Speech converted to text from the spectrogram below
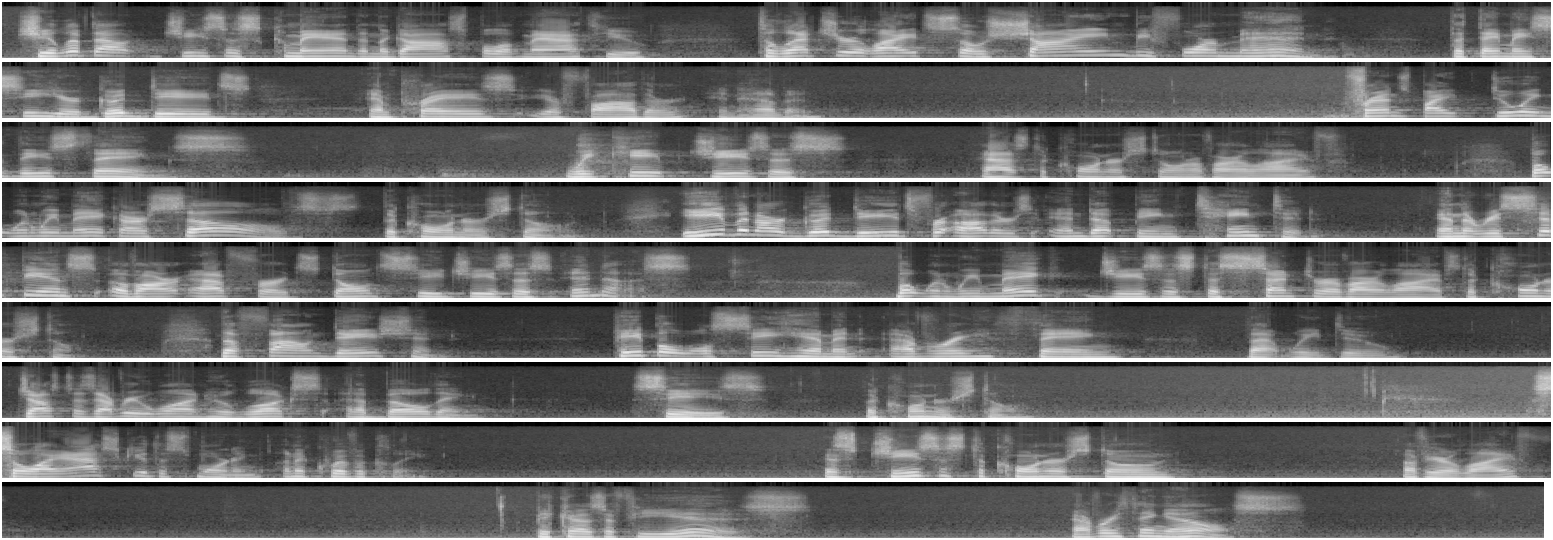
She lived out Jesus' command in the Gospel of Matthew to let your light so shine before men that they may see your good deeds and praise your Father in heaven. Friends, by doing these things, we keep Jesus as the cornerstone of our life. But when we make ourselves the cornerstone, even our good deeds for others end up being tainted, and the recipients of our efforts don't see Jesus in us. But when we make Jesus the center of our lives, the cornerstone, the foundation, people will see him in everything that we do. Just as everyone who looks at a building sees the cornerstone. So I ask you this morning, unequivocally is Jesus the cornerstone of your life? Because if he is, everything else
